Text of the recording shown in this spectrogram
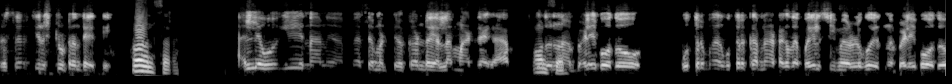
research institute ಅಂತ ಐತಿ. ಹ್ಞೂ ಸರ್ ಅಲ್ಲಿ ಹೋಗಿ ನಾನು ಅಭ್ಯಾಸ ಮಾಡಿ ತಿಳ್ಕೊಂಡು ಎಲ್ಲ ಮಾಡಿದಾಗ ಹ್ಞೂ ಇದನ್ನ ಸರ್ ಬೆಳಿಬಹುದು ಉತ್ತರ ಉತ್ತರ ಕರ್ನಾಟಕದ ಬಯಲುಸೀಮೆಯೊಳಗೂ ಇದನ್ನ ಬೆಳಿಬಹುದು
